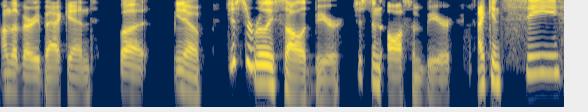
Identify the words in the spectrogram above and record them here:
on the very back end. But you know, just a really solid beer, just an awesome beer. I can see.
